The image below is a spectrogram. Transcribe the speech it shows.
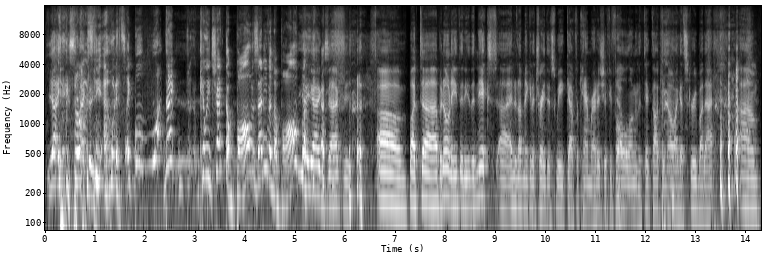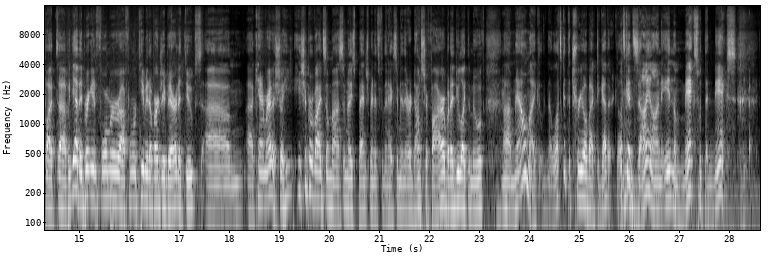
yeah, throws exactly. the out. It's like, well, what? That can we check the ball? Is that even the ball? yeah, yeah, exactly. um, but uh, but no, the, the Knicks uh, ended up making a trade this week uh, for Cam Reddish. If you follow along on the TikTok, you know I got screwed by that. um, but uh, but yeah, they bring in former uh, former teammate of RJ Barrett at Dukes, um, uh, Cam Reddish. So he, he should provide some uh, some nice bench minutes for the Knicks. I mean, they're a dumpster fire, but I do like the move. Um, now I'm like, let's get the trio back together. Let's get Zion in the mix with the Knicks.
